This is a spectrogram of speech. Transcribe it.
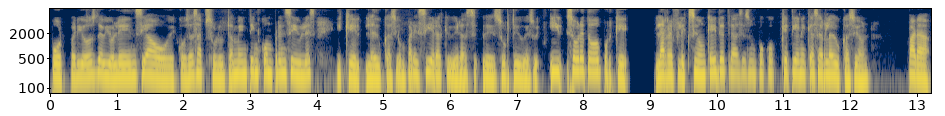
por periodos de violencia o de cosas absolutamente incomprensibles y que la educación pareciera que hubiera eh, surtido eso. Y sobre todo porque la reflexión que hay detrás es un poco qué tiene que hacer la educación para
